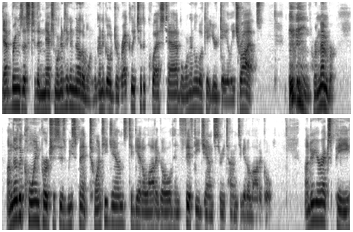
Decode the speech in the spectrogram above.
that brings us to the next one. We're going to take another one. We're going to go directly to the quest tab, and we're going to look at your daily trials. Remember, under the coin purchases, we spent 20 gems to get a lot of gold and 50 gems three times to get a lot of gold. Under your XP,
